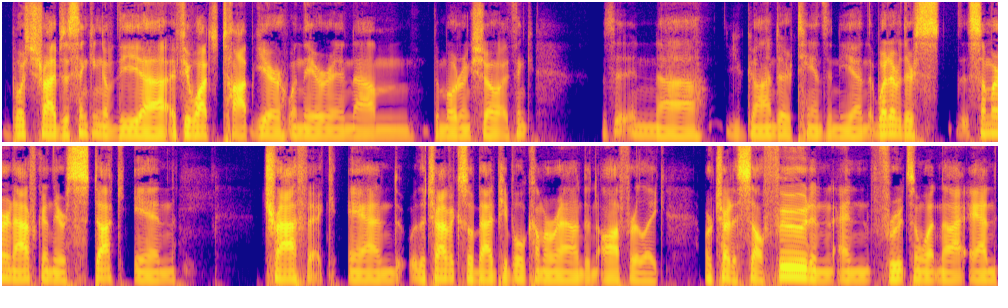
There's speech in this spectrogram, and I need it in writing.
bush tribes, is thinking of the uh, if you watch Top Gear when they were in um, the motoring show. I think was it in uh, Uganda or Tanzania, and whatever. They're somewhere in Africa, and they're stuck in traffic, and the traffic's so bad, people come around and offer like or try to sell food and and fruits and whatnot. And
